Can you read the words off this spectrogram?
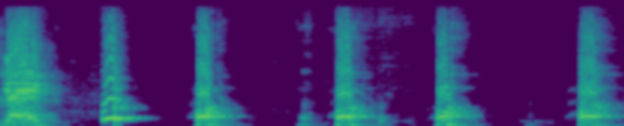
Leg! Ha, ha, ha, ha.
